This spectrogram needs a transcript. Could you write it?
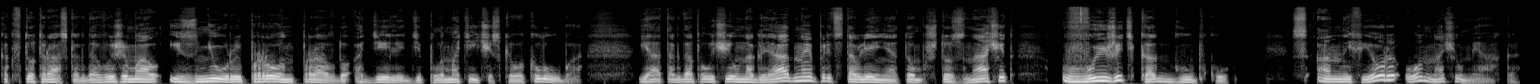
как в тот раз, когда выжимал из Нюры Прон правду о деле дипломатического клуба, я тогда получил наглядное представление о том, что значит выжить как губку. С Анной Фиоре он начал мягко.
